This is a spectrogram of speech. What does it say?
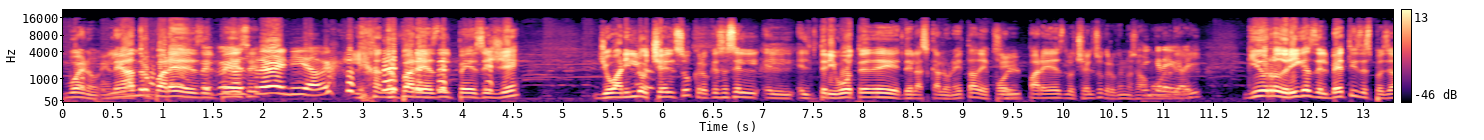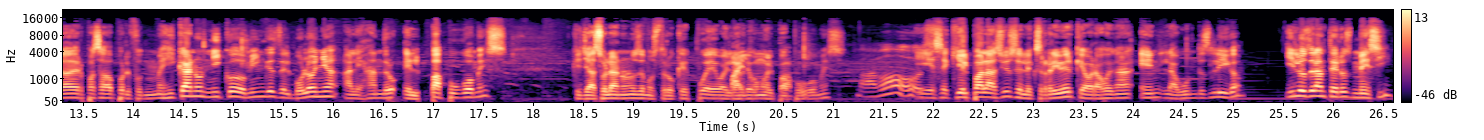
Bueno, Leandro Paredes del Me cogió PS. desprevenida, me cogió- Leandro Paredes del PSG. Giovanni Lochelso, creo que ese es el, el- el tribote de, de la escaloneta de Paul Sí. Paredes Lochelso, creo que no se va a mover de ahí. Guido Rodríguez del Betis, después de haber pasado por el fútbol mexicano. Nico Domínguez del Boloña. Alejandro El Papu Gómez, que ya Solano nos demostró que puede bailar Bailo como el Papu Papu. Gómez. Vamos. Y Ezequiel Palacios, el ex River, que ahora juega en la Bundesliga. Y los delanteros, Messi,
